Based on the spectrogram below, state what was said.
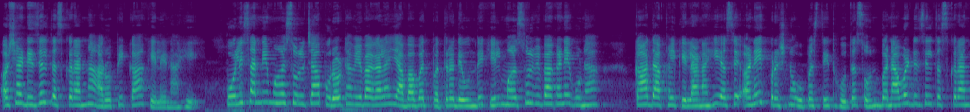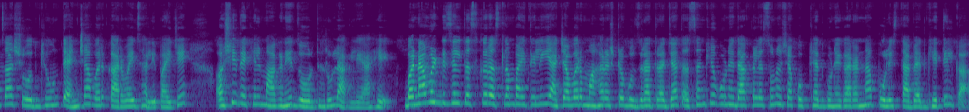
अशा डिझेल तस्करांना आरोपी का केले नाही? पोलिसांनी महसूलच्या पुरवठा विभागाला याबाबत पत्र देऊन देखील महसूल विभागाने गुन्हा का दाखल केला नाही असे अनेक प्रश्न उपस्थित होत असून बनावट डिझेल तस्करांचा शोध घेऊन त्यांच्यावर कारवाई झाली पाहिजे अशी देखील मागणी जोर धरू लागली आहे. बनावट डिझेल तस्कर असलम भाईतेली याच्यावर महाराष्ट्र गुजरात राज्यात असंख्य गुन्हे दाखल असून अशा कुख्यात गुन्हेगारांना पोलीस ताब्यात घेतील का?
